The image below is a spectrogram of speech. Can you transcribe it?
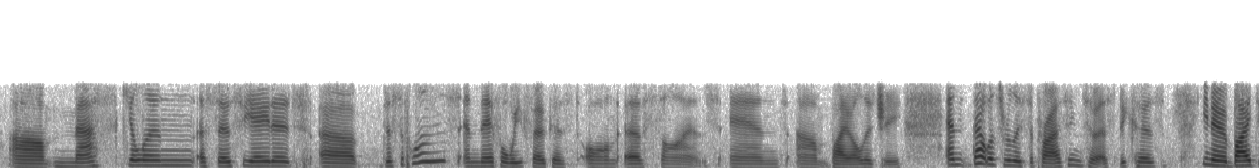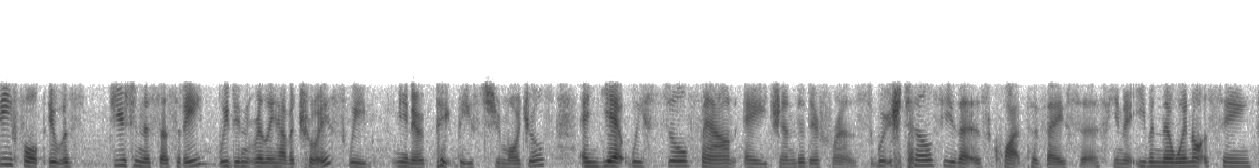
um, masculine associated uh, disciplines, and therefore we focused on earth science and um, biology. And that was really surprising to us because, you know, by default it was due to necessity. We didn't really have a choice. We, you know, picked these two modules, and yet we still found a gender difference, which tells you that it's quite pervasive. You know, even though we're not seeing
